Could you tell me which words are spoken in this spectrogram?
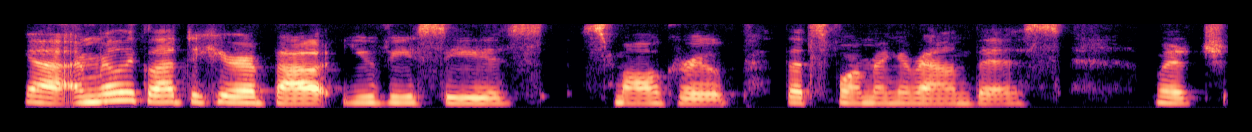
yeah, I'm really glad to hear about UVC's small group that's forming around this, which,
